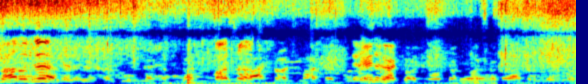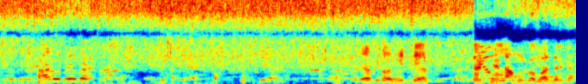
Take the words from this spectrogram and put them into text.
સારું છે. સારું છે એકસો સિત્તેર. ઠેલા મૂકો ભાદરકા.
